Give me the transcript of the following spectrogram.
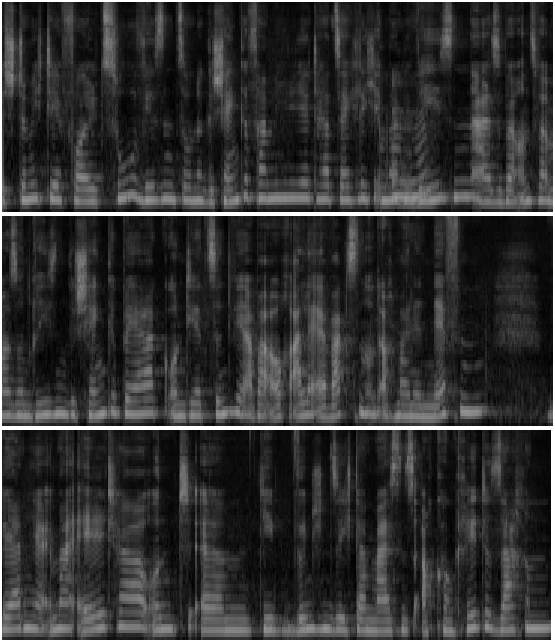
stimme ich dir voll zu. Wir sind so eine Geschenkefamilie tatsächlich immer gewesen. Also bei uns war immer so ein riesen Geschenkeberg und jetzt sind wir aber auch alle erwachsen und auch meine Neffen werden ja immer älter und ähm, die wünschen sich dann meistens auch konkrete Sachen.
